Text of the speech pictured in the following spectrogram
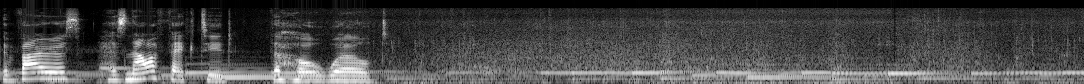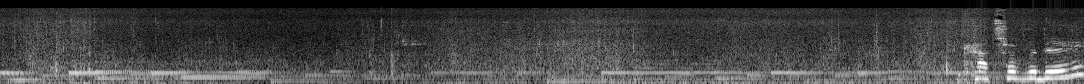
the virus has now affected the whole world. Catch of the day,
